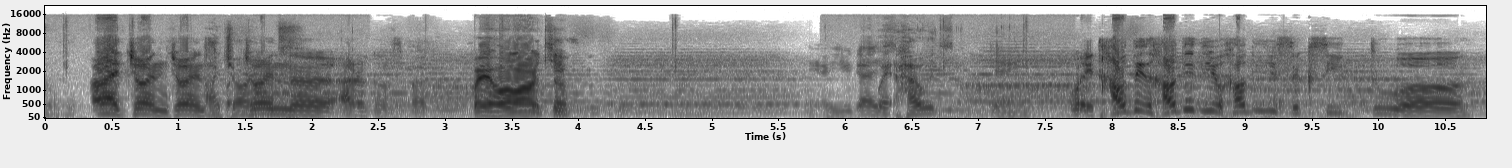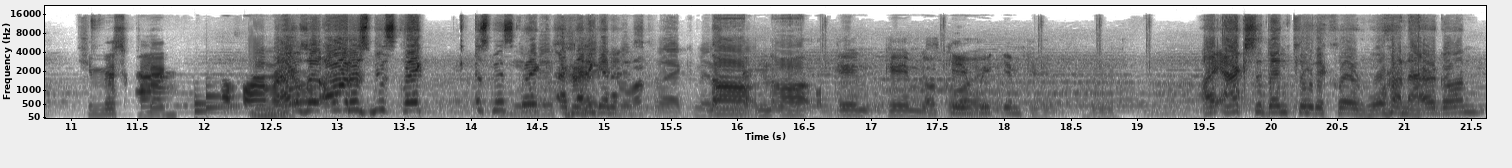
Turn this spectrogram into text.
oh, All right, join, join, I sp- joined. join uh, Aragon spot. Wait, hold on. What the Keep. Are you guys wait, how? gang? Wait, how did how did you how did you succeed to uh? He misclicked. That was an honest misclick. Honest misclick. I gotta get it. Misclick, No, misclick. no, game game is Okay, we going. can- Mm. I accidentally declared war on Aragon.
